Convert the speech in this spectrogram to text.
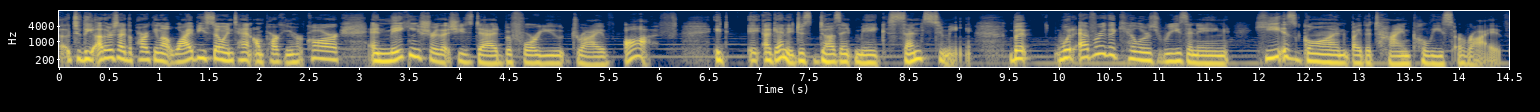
uh, to the other side of the parking lot, why be so intent on parking her car and making sure that she's dead before you drive off? It, it again, it just doesn't make sense to me. But whatever the killer's reasoning, he is gone by the time police arrive.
